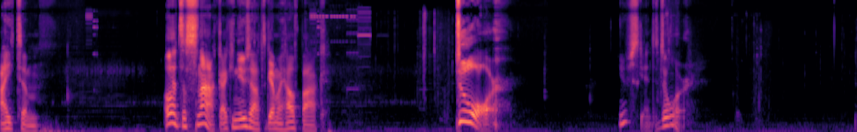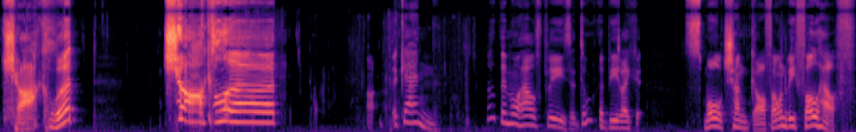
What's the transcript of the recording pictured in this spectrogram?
Item. Oh, it's a snack. I can use that to get my health back. Door. You just get the door. Chocolate. Chocolate. Uh, again. A little bit more health, please. I don't want to be like a small chunk off. I want to be full health.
